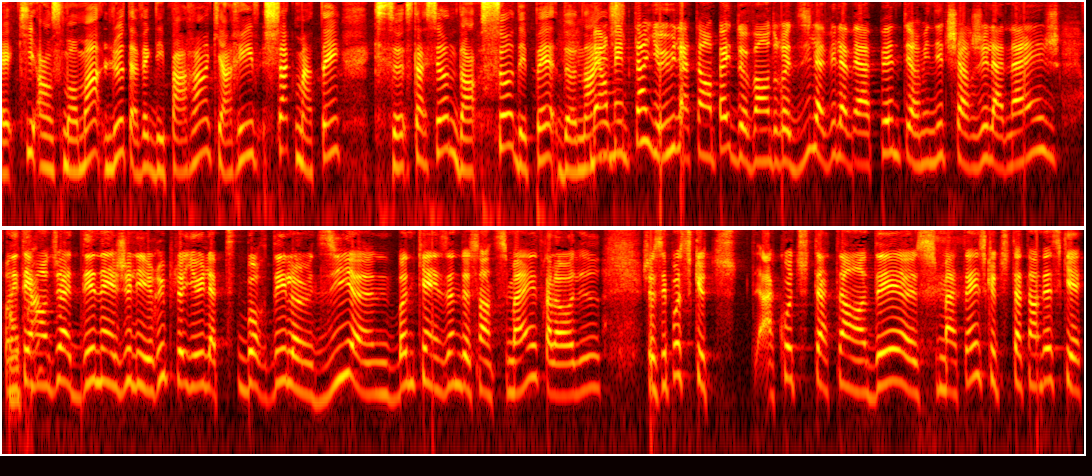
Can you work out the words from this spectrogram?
euh, qui en ce moment luttent avec des parents qui arrivent chaque matin, qui se stationnent dans ça d'épais de neige. Mais en même temps, il y a eu la tempête de vendredi. La ville avait à peine terminé de charger la neige. On était rendu à déneiger les rues. Puis là, il y a eu la petite bordée lundi, une bonne quinzaine de centimètres. Alors, je ne sais pas ce que tu, à quoi tu t'attendais euh, ce matin? Est-ce que tu t'attendais à ce qu'il y ait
